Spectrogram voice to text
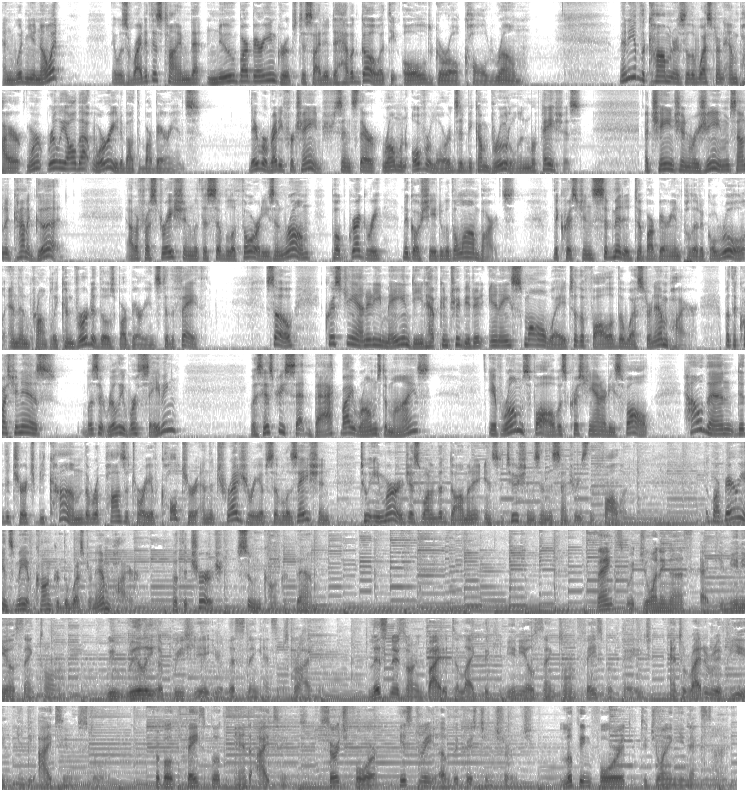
And wouldn't you know it? It was right at this time that new barbarian groups decided to have a go at the old girl called Rome. Many of the commoners of the Western Empire weren't really all that worried about the barbarians. They were ready for change, since their Roman overlords had become brutal and rapacious. A change in regime sounded kind of good. Out of frustration with the civil authorities in Rome, Pope Gregory negotiated with the Lombards. The Christians submitted to barbarian political rule and then promptly converted those barbarians to the faith. So, Christianity may indeed have contributed in a small way to the fall of the Western Empire. But the question is was it really worth saving? Was history set back by Rome's demise? If Rome's fall was Christianity's fault, how then did the church become the repository of culture and the treasury of civilization to emerge as one of the dominant institutions in the centuries that followed? The barbarians may have conquered the Western Empire, but the church soon conquered them. Thanks for joining us at Communio Sanctorum. We really appreciate your listening and subscribing. Listeners are invited to like the Communio Sanctorum Facebook page and to write a review in the iTunes Store. For both Facebook and iTunes, search for History of the Christian Church. Looking forward to joining you next time.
